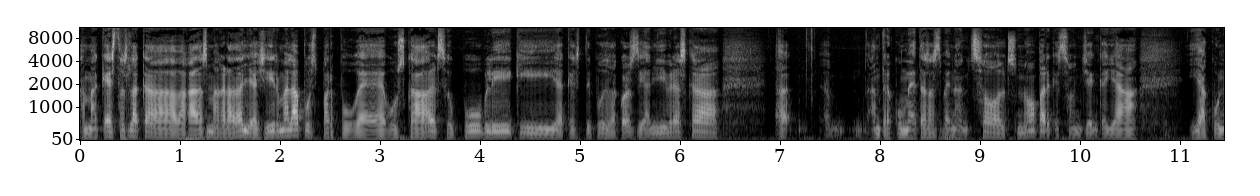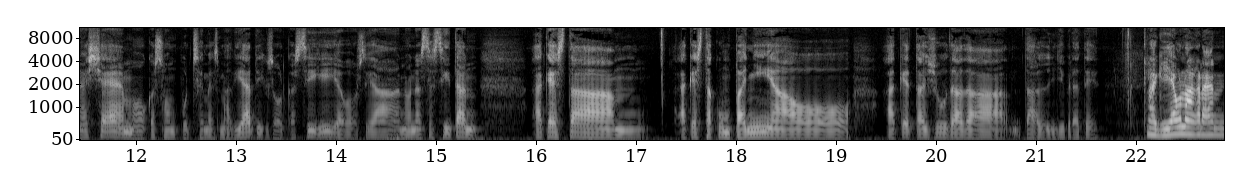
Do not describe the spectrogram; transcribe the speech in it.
amb aquesta és la que a vegades m'agrada llegir-me-la doncs, per poder buscar el seu públic i aquest tipus de coses. Hi ha llibres que, eh, entre cometes, es venen sols, no? perquè són gent que ja, ja coneixem o que són potser més mediàtics o el que sigui, llavors ja no necessiten aquesta, aquesta companyia o aquesta ajuda de, del llibreter. Clar, aquí hi ha una gran,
